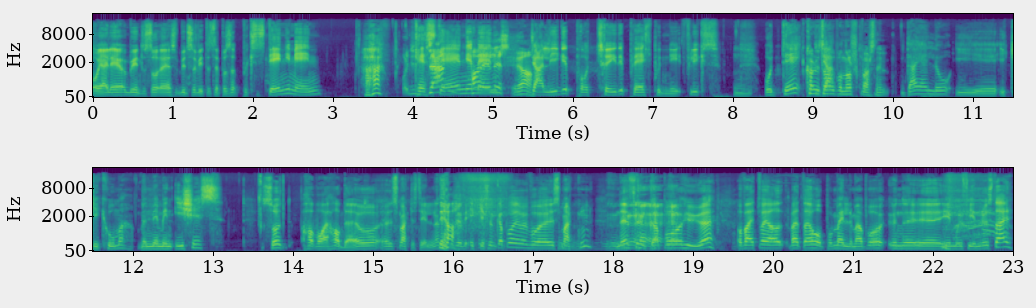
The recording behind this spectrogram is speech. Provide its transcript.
Og jeg begynte så, jeg begynte så vidt å se på, så- på Kastanjemenn. Hæ? Lyst Ja. Den ligger på tredjeplass på Netflix. Og det Kan du ta det på norsk, vær snill? Da jeg lå i ikke koma, men med min issues så hadde jeg jo eh, smertestillende Ja. som ikke funka på eh, smerten. Den funka på huet. Og veit hva jeg, vet hva jeg holdt på å melde meg på under, eh, i morfinrus der?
